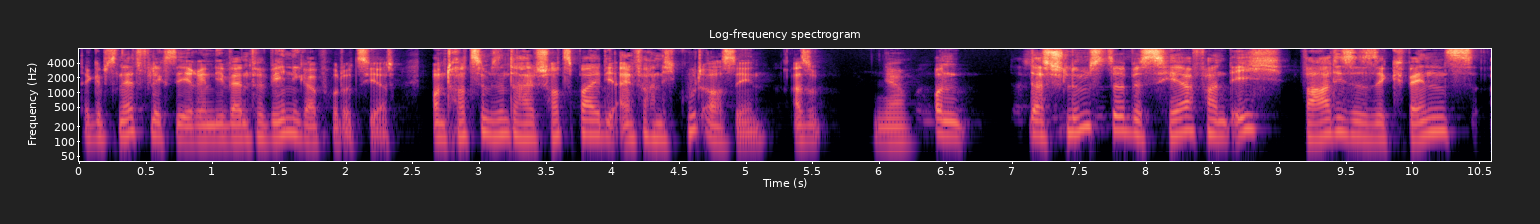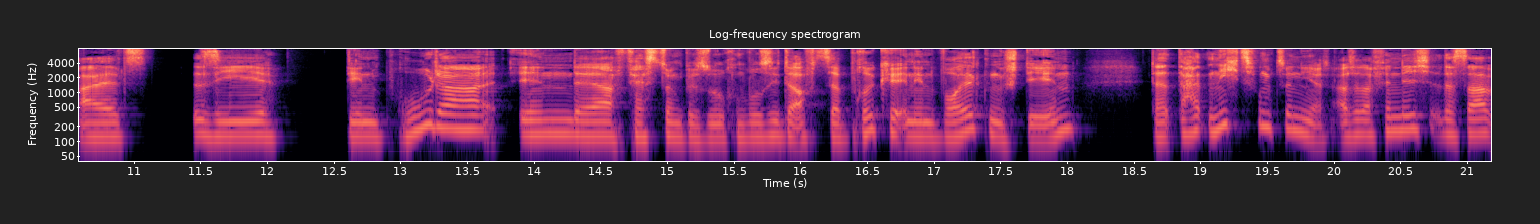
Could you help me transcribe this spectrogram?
Da gibt's Netflix-Serien, die werden für weniger produziert. Und trotzdem sind da halt Shots bei, die einfach nicht gut aussehen. Also, Ja. und das Schlimmste bisher fand ich, war diese Sequenz, als sie den Bruder in der Festung besuchen, wo sie da auf dieser Brücke in den Wolken stehen. Da, da hat nichts funktioniert. Also da finde ich, das sah,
